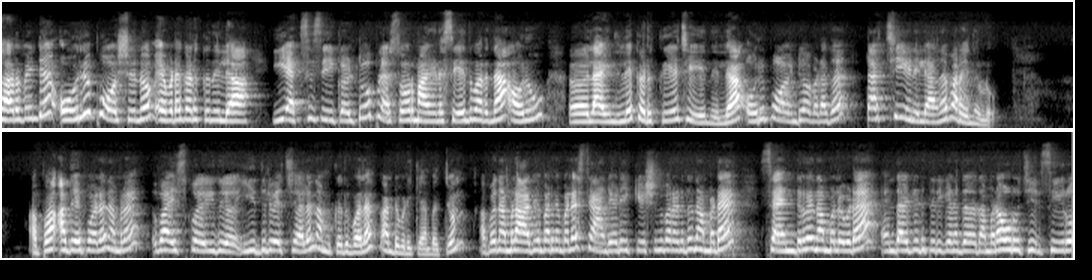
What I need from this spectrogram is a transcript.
കർവിന്റെ ഒരു പോർഷനും എവിടെ കിടക്കുന്നില്ല? ഈ X is equal to plus or minus A എന്ന് പറയുന്ന ഒരു ലൈനിലേക്ക് എടുക്കുകയോ ചെയ്യുന്നില്ല. ഒരു പോയിന്റും അവിടെ അത് ടച്ച് ചെയ്യണില്ല എന്ന് പറയുന്നുള്ളൂ. അപ്പോൾ അതേപോലെ നമ്മൾ വൈ സ്ക്വയർ ഇത് ഇതിൽ വെച്ചാലും നമുക്കിതുപോലെ കണ്ടുപിടിക്കാൻ പറ്റും. അപ്പോൾ നമ്മൾ ആദ്യം പറഞ്ഞ പോലെ സ്റ്റാൻഡേർഡ് ഇക്വേഷൻ എന്ന് പറയുന്നത് നമ്മുടെ സെന്റർ നമ്മളിവിടെ എന്തായിട്ട് എടുത്തിരിക്കുന്നത് നമ്മുടെ ഒറിജിൻ സീറോ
